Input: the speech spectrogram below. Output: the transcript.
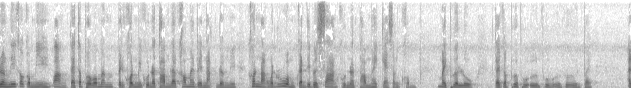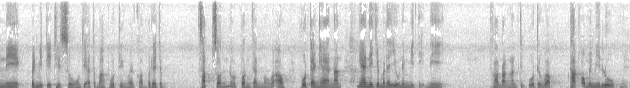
รื่องนี้เขาก็มีบ้าง แต่ถ้าเผื่อว่ามันเป็นคนมีคุณธรรม แล้วเขาไม่ไปหนักเรื่องนี้เขาหนักวันร่วมกันที่เพื่อสร้างคุณธรรมให้แก่สังคม ไม่เพื่อลูก แต่ก็เพื่อผู้อื่น ผู้อื่นผู้อื่นไป อันนี้เป็นมิติที่สูงที่อาตมาพูดทิ้งไว้ก่อนประเดี๋ยวจะสับสนปนกันบอกว่าเอาพูดแต่แง่นั้น แง่นี้จึงไม่ได้อยู่ในมิตินี้ ความรักนั้นที่พูดถึงว่าถ้าเขาไม่มีลูกเนี่ย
